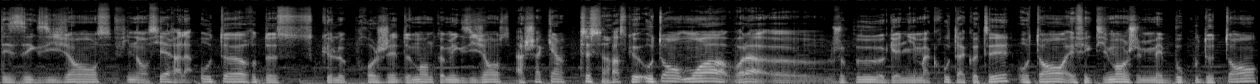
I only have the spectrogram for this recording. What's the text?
des exigences financières à la hauteur de ce que le projet demande comme exigence à chacun. C'est ça. Parce que autant moi, voilà, euh, je peux gagner ma croûte à côté, autant effectivement je mets beaucoup de temps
